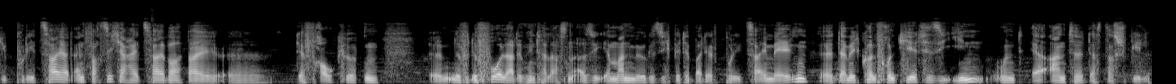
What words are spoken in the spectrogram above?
die Polizei hat einfach sicherheitshalber bei äh, der Frau Kürten äh, eine, eine Vorladung hinterlassen. Also ihr Mann möge sich bitte bei der Polizei melden. Äh, damit konfrontierte sie ihn und er ahnte, dass das Spiel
